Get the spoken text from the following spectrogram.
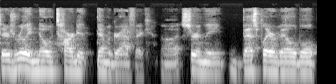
there's really no target demographic. Uh, certainly, best player available,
